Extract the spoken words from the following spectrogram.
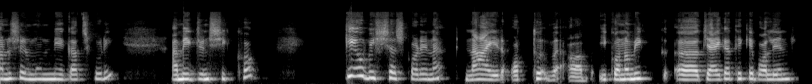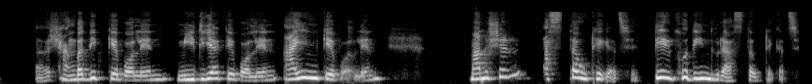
মানুষের মন নিয়ে কাজ করি, আমি একজন শিক্ষক কেউ বিশ্বাস করে না। না, এর অর্থ ইকোনমিক জায়গা থেকে বলেন সাংবাদিককে বলেন, মিডিয়াকে বলেন, আইনকে বলেন, মানুষের আস্থা উঠে গেছে। দীর্ঘদিন ধরে আস্থা উঠে গেছে।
